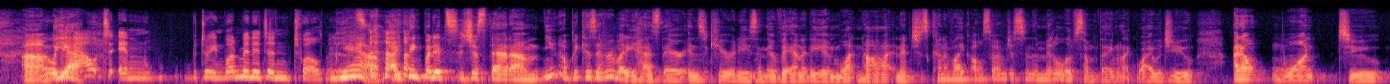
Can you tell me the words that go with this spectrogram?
um, but be yeah, out in between one minute and twelve minutes. yeah, I think, but it's it's just that um, you know, because everybody has their insecurities and their vanity and whatnot, and it's just kind of like, also, I'm just in the middle of something. Like, why would you? I don't want to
